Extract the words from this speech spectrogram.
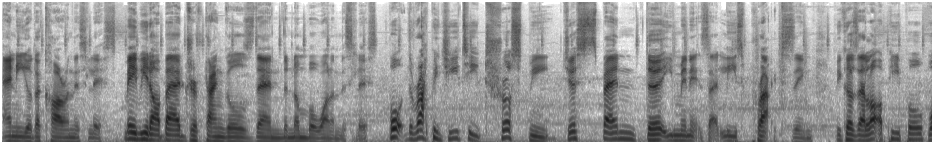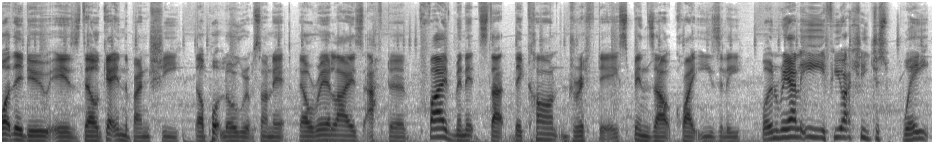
any other car on this list. Maybe not better drift angles than the number one on this list. But the Rapid GT, trust me, just spend 30 minutes at least practicing, because a lot of people, what they do is they'll get in the Banshee, they'll put low grips on it, they'll realize after five minutes that they can't drift it, it spins out quite easily. But in reality, if you actually just wait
